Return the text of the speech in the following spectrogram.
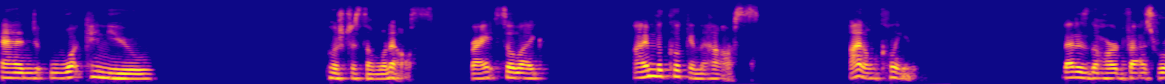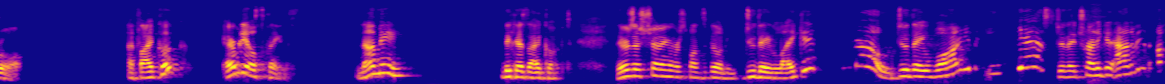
And what can you push to someone else? Right. So, like, I'm the cook in the house, I don't clean. That is the hard, fast rule. If I cook, everybody else cleans, not me, because I cooked. There's a sharing of responsibility. Do they like it? No. Do they want it? Yes. Do they try to get out of it? Of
